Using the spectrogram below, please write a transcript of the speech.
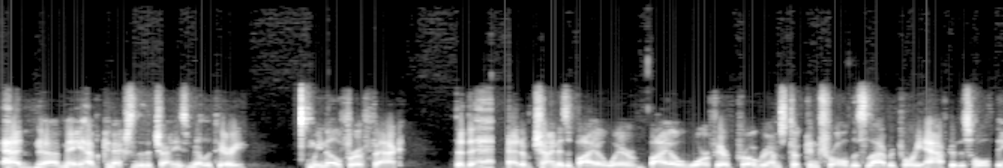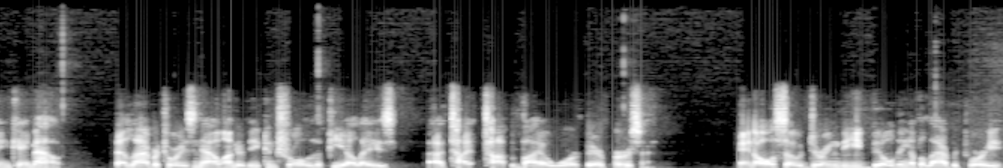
Had uh, may have connections to the Chinese military. We know for a fact that the head of China's bioware biowarfare programs took control of this laboratory after this whole thing came out. That laboratory is now under the control of the PLA's uh, t- top biowarfare person. And also, during the building of the laboratory,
